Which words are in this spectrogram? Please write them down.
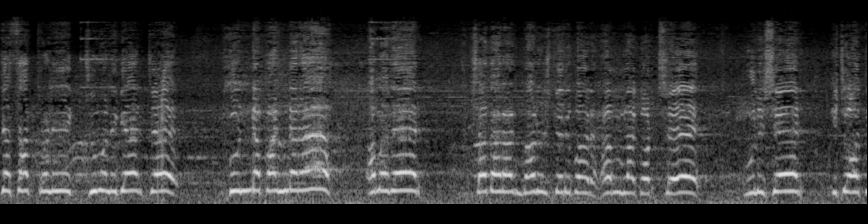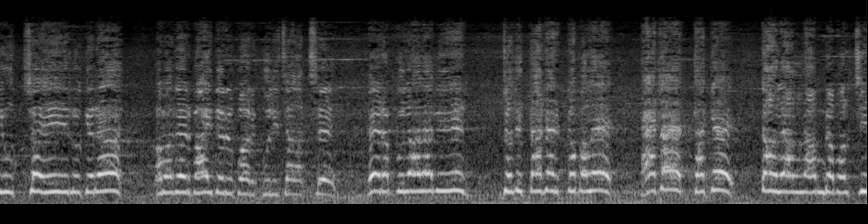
যে ছাত্রলীগ যুবলীগের যে গুন্ডা পান্ডারা আমাদের সাধারণ মানুষদের উপর হামলা করছে। পুলিশের কিছু অতি উৎসাহী লোকেরা আমাদের ভাইদের উপর গুলি চালাচ্ছে। রব্বুল আলামিন, যদি তাদের কপালে হেদায়েত থাকে, তাহলে আল্লাহ আমরা বলছি,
